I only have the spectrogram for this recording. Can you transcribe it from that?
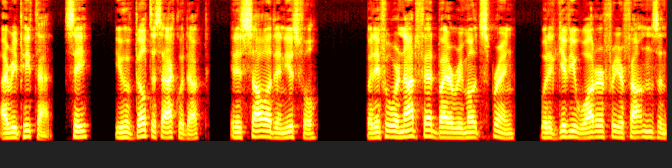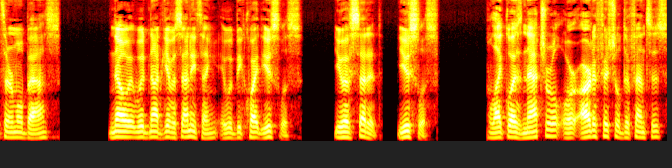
I repeat that. See, you have built this aqueduct. It is solid and useful. But if it were not fed by a remote spring, would it give you water for your fountains and thermal baths? No, it would not give us anything. It would be quite useless. You have said it useless. Likewise, natural or artificial defenses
